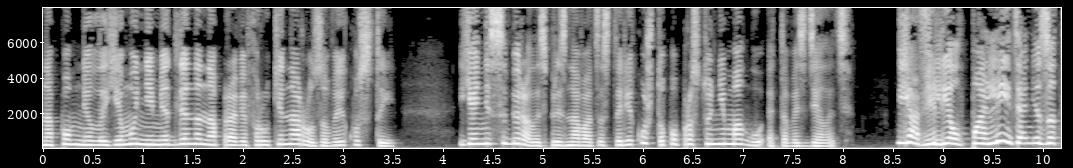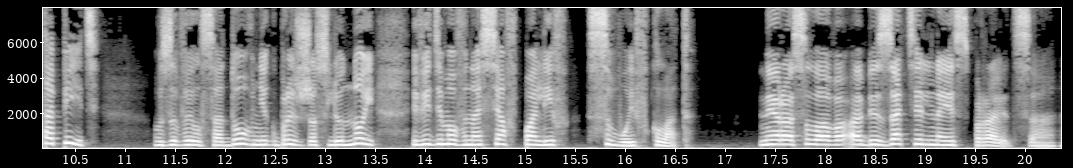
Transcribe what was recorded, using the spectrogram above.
Напомнила ему, немедленно направив руки на розовые кусты. Я не собиралась признаваться старику, что попросту не могу этого сделать. «Я велел полить, а не затопить!» Взвыл садовник, брызжа слюной, видимо, внося в полив свой вклад. «Мирослава обязательно исправится!»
